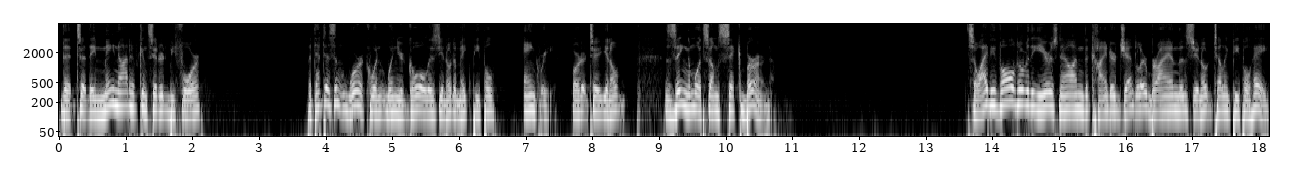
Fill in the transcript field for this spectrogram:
that uh, they may not have considered before. But that doesn't work when when your goal is, you know, to make people angry or to, to you know, zing them with some sick burn. So I've evolved over the years. Now I'm the kinder, gentler Bryan that's, you know, telling people, hey,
